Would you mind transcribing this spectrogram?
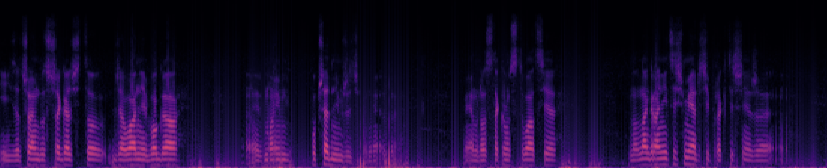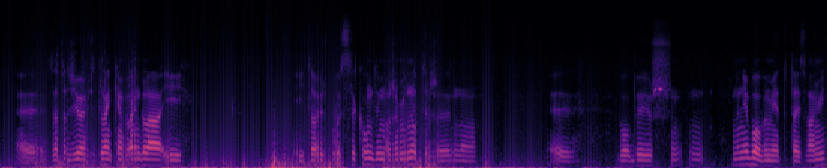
I zacząłem dostrzegać to działanie Boga e, w moim poprzednim życiu, nie? Że miałem raz taką sytuację no, na granicy śmierci praktycznie, że e, zaczadziłem się tlenkiem węgla i, i to już były sekundy, może minuty, że no, e, byłoby już, no nie byłoby mnie tutaj z wami,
